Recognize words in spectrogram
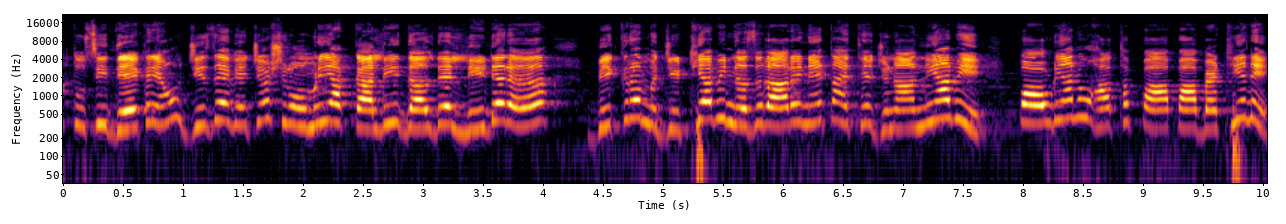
ਤੁਸੀਂ ਦੇਖ ਰਹੇ ਹੋ ਜਿਸ ਦੇ ਵਿੱਚ ਸ਼੍ਰੋਮਣੀ ਅਕਾਲੀ ਦਲ ਦੇ ਲੀਡਰ ਵਿਕਰਮ ਮਜੀਠੀਆ ਵੀ ਨਜ਼ਰ ਆ ਰਹੇ ਨੇ। ਤਾਂ ਇੱਥੇ ਜਨਾਨੀਆਂ ਵੀ ਪੌੜੀਆਂ ਨੂੰ ਹੱਥ ਪਾ ਪਾ ਬੈਠੀਆਂ ਨੇ।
